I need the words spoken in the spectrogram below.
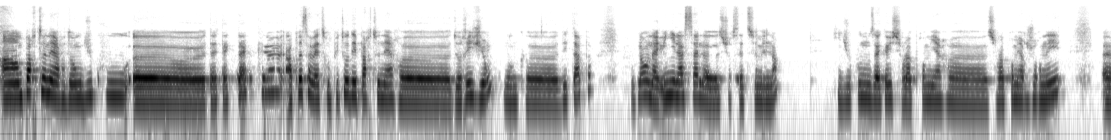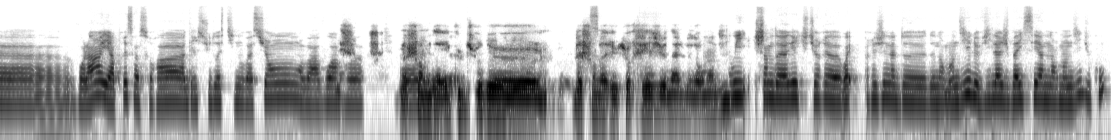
Un partenaire, donc du coup, euh, tac, tac, tac. Après, ça va être plutôt des partenaires euh, de région, donc euh, d'étapes. Donc là, on a uni la salle sur cette semaine-là, qui du coup nous accueille sur la première, sur la première journée. voilà, et après, ça sera Agri Sud-Ouest Innovation. On va avoir. la Chambre d'agriculture de. La Chambre d'agriculture régionale de Normandie Oui, Chambre d'agriculture ouais, régionale de, de, Normandie, le village Baïsé à Normandie, du coup.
